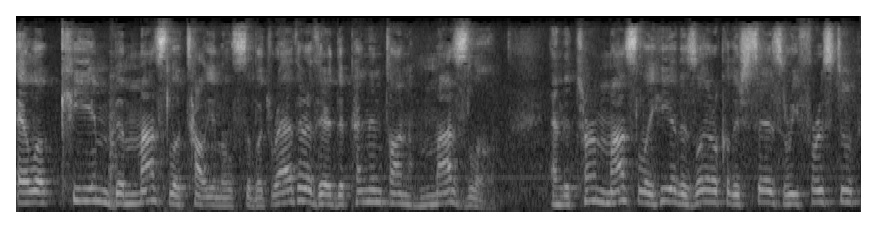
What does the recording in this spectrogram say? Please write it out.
elokim b'mazla talya milsa, but rather they're dependent on mazla. And the term mazla here, the Zohar Kodesh says, refers to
